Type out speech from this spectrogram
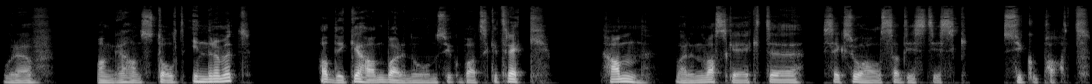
hvorav mange han stolt innrømmet, hadde ikke han bare noen psykopatiske trekk. Han var en vaskeekte seksualsadistisk psykopat.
